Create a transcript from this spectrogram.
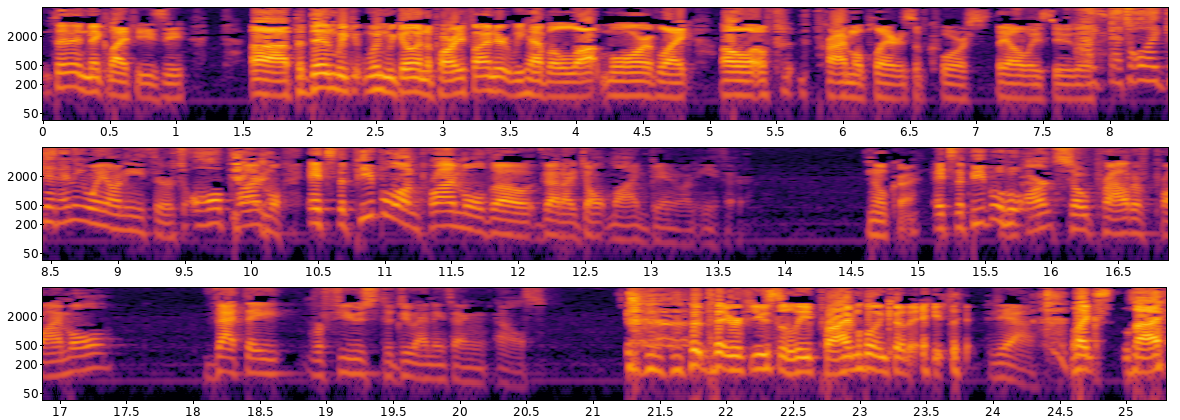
Then it'd make life easy. Uh, but then we, when we go into Party Finder, we have a lot more of like, oh, of primal players, of course. They always do this. Like, that's all I get anyway on Aether. It's all primal. it's the people on primal though that I don't mind being on Aether. Okay. It's the people who aren't so proud of primal that they refuse to do anything else. they refuse to leave primal and go to Aether. Yeah. Like Sly.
